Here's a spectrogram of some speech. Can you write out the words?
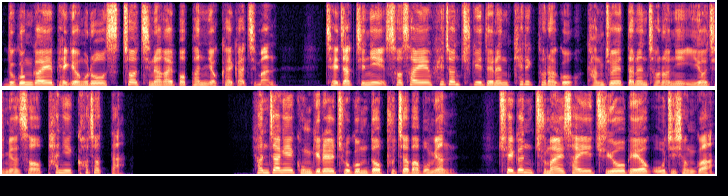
누군가의 배경으로 스쳐 지나갈 법한 역할 같지만 제작진이 서사의 회전축이 되는 캐릭터라고 강조했다는 전언이 이어지면서 판이 커졌다. 현장의 공기를 조금 더 붙잡아 보면 최근 주말 사이 주요 배역 오디션과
